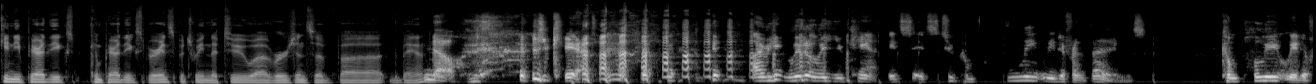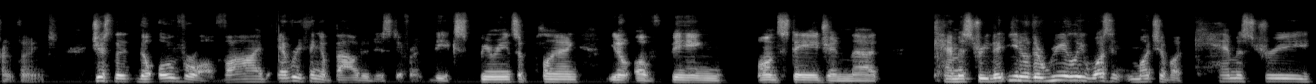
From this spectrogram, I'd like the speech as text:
Can you pair the compare the experience between the two uh, versions of uh, the band? No, you can't. I mean, literally, you can't. It's it's two completely different things completely different things. Just the the overall vibe everything about it is different. The experience of playing you know of being on stage and that chemistry that you know there really wasn't much of a chemistry.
